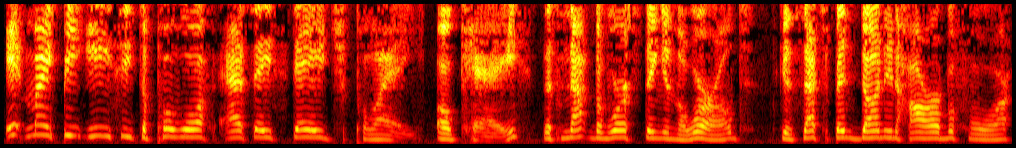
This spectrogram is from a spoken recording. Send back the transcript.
it might be easy to pull off as a stage play. Okay, that's not the worst thing in the world, because that's been done in horror before.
